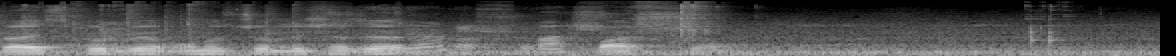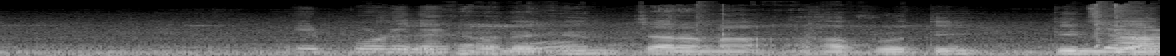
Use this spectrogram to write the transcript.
প্রাইস পড়বে উনচল্লিশ হাজার পাঁচশো। পাঁচশো। এরপরে এখানে দেখেন চার আনা হাফ তিন গ্রাম।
